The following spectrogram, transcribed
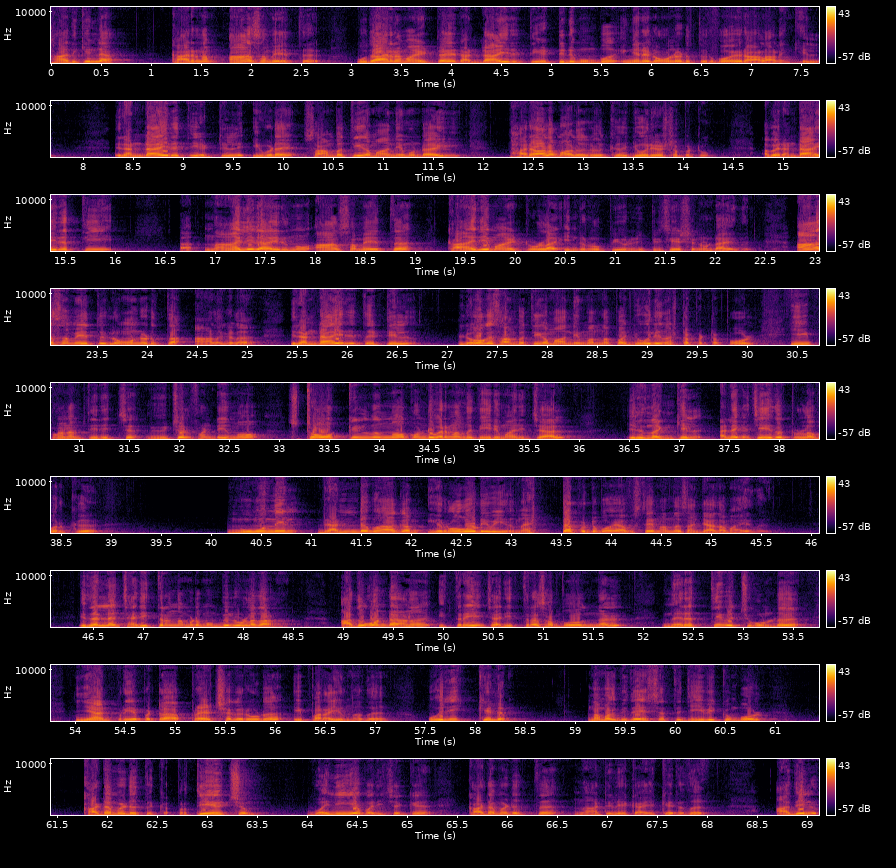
സാധിക്കില്ല. കാരണം ആ സമയത്ത് ഉദാഹരണമായിട്ട് രണ്ടായിരത്തി എട്ടിന് മുമ്പ് ഇങ്ങനെ ലോൺ എടുത്തിട്ട് പോയ ഒരാളാണെങ്കിൽ രണ്ടായിരത്തി എട്ടിൽ ഇവിടെ സാമ്പത്തിക മാന്യമുണ്ടായി ധാരാളം ആളുകൾക്ക് ജോലി നഷ്ടപ്പെട്ടു. അപ്പോൾ രണ്ടായിരത്തി നാലിലായിരുന്നു ആ സമയത്ത് കാര്യമായിട്ടുള്ള ഇന്ത്യൻ റുപ്പി ഒരു ഡിപ്രിസിയേഷൻ ഉണ്ടായത്. ആ സമയത്ത് ലോൺ എടുത്ത ആളുകൾ രണ്ടായിരത്തി എട്ടിൽ ലോക സാമ്പത്തിക മാന്യം വന്നപ്പോൾ ജോലി നഷ്ടപ്പെട്ടപ്പോൾ ഈ പണം തിരിച്ച് മ്യൂച്വൽ ഫണ്ടിൽ നിന്നോ സ്റ്റോക്കിൽ നിന്നോ കൊണ്ടുവരണമെന്ന് തീരുമാനിച്ചാൽ ഇരുന്നെങ്കിൽ അല്ലെങ്കിൽ ചെയ്തിട്ടുള്ളവർക്ക് മൂന്നിൽ രണ്ട് ഭാഗം ഇറോഡ് ചെയ്ത് നഷ്ടപ്പെട്ടു പോയ അവസ്ഥയാണ് അന്ന് സംജാതമായത്. ഇതെല്ലാം ചരിത്രം നമ്മുടെ മുമ്പിലുള്ളതാണ്. അതുകൊണ്ടാണ് ഇത്രയും ചരിത്ര സംഭവങ്ങൾ നിരത്തി വെച്ചുകൊണ്ട് ഞാൻ പ്രിയപ്പെട്ട പ്രേക്ഷകരോട് ഈ പറയുന്നത്. ഒരിക്കലും നമ്മൾ വിദേശത്ത് ജീവിക്കുമ്പോൾ കടമെടുത്ത് പ്രത്യേകിച്ചും വലിയ പലിശയ്ക്ക് കടമെടുത്ത് നാട്ടിലേക്ക് അയക്കരുത്. അതിൽ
